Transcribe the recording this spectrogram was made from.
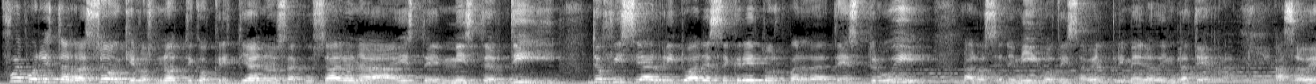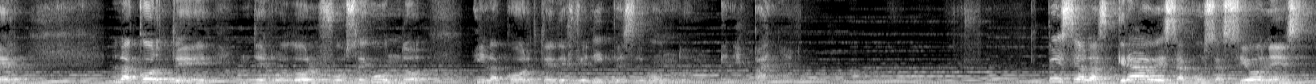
Fue por esta razón que los gnósticos cristianos acusaron a este Mr. D de oficiar rituales secretos para destruir a los enemigos de Isabel I de Inglaterra, a saber, la corte de Rodolfo II y la corte de Felipe II. Pese a las graves acusaciones,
